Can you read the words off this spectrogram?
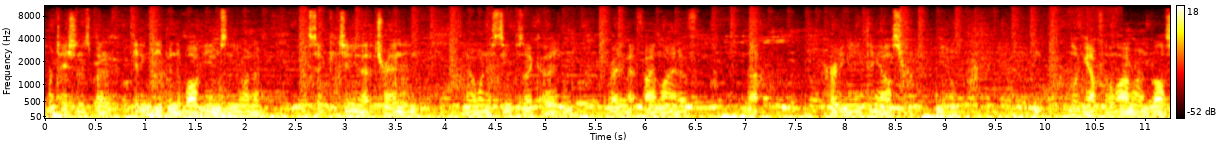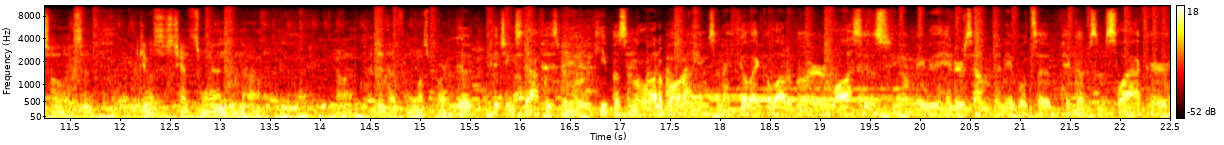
rotation's been getting deep into ball games, and you want to continue that trend. And you know, I went as deep as I could, and riding that fine line of not hurting anything else, or you know, looking out for the long run, but also, like I said, give us this chance to win. And uh, you know, I did that for the most part. The pitching staff has been able to keep us in a lot of ball games, and I feel like a lot of our losses, you know, maybe the hitters haven't been able to pick up some slack or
